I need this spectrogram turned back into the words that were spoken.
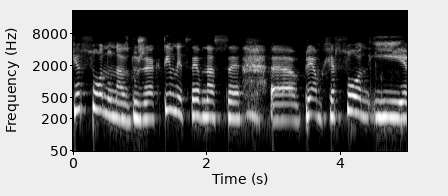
Херсон у нас дуже активний. Це в нас е, е, прям Херсон і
